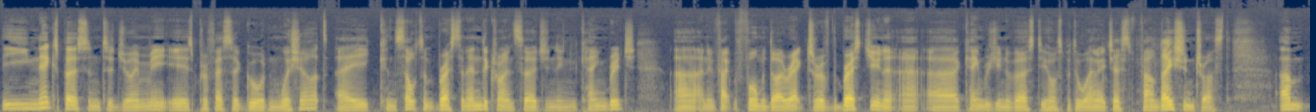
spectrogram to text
The next person to join me is Professor Gordon Wishart, a consultant breast and endocrine surgeon in Cambridge, uh, and in fact the former director of the breast unit at uh, Cambridge University Hospital NHS Foundation Trust. Um,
